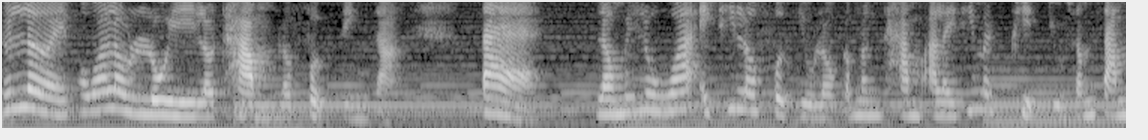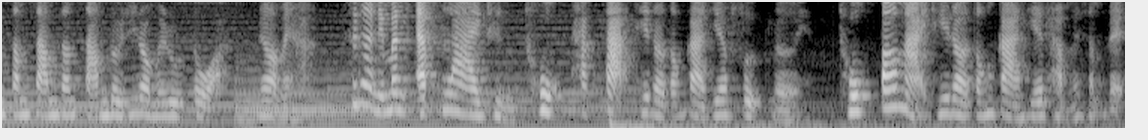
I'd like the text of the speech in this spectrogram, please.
ขึ้นเลย เพราะว่าเราลุยเราทำเราฝึกจริงจังแต่ เราไม่รู้ว่าไอ้ที่เราฝึกอยู่เรากำลังทำอะไรที่มันผิดอยู่ซ้ำๆซ้ำๆซ้ำๆโดยที่เราไม่รู้ตัวนึกออไหมคะซึ่งอันนี้มันแอพพลายถึงทุกทักษะที่เราต้องการที่จะฝึกเลย ทุกเป้าหมายที่เราต้องการที่จะทำให้สำเร็จ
